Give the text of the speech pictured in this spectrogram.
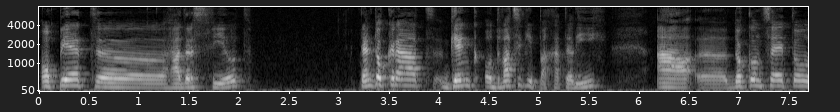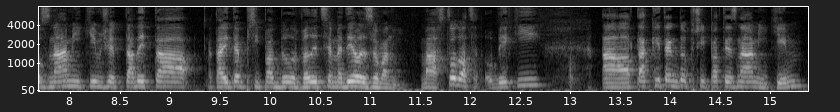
Opět uh, Huddersfield. Tentokrát gang o 20 pachatelích a uh, dokonce je to známý tím, že tady, ta, tady ten případ byl velice medializovaný. Má 120 obětí a taky tento případ je známý tím,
